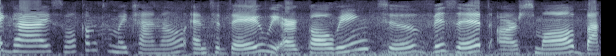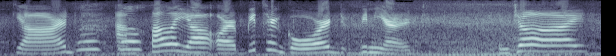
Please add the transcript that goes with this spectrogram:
Hi guys! Welcome to my channel and today we are going to visit our small backyard Ampalaya or Bitter Gourd Vineyard. Enjoy!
